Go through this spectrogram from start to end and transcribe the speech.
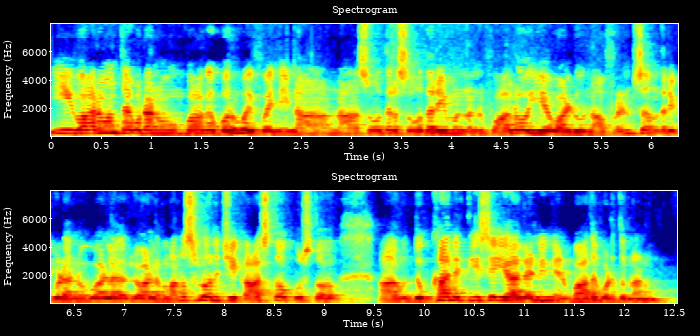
ఈ వారం అంతా కూడాను బాగా బరువు అయిపోయింది. నా నా సోదర సోదరి నన్ను ఫాలో అయ్యేవాళ్ళు నా ఫ్రెండ్స్ అందరికీ కూడాను వాళ్ళ వాళ్ళ మనసులో నుంచి కాస్తో కూస్తో ఆ దుఃఖాన్ని తీసేయాలని నేను బాధపడుతున్నాను.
